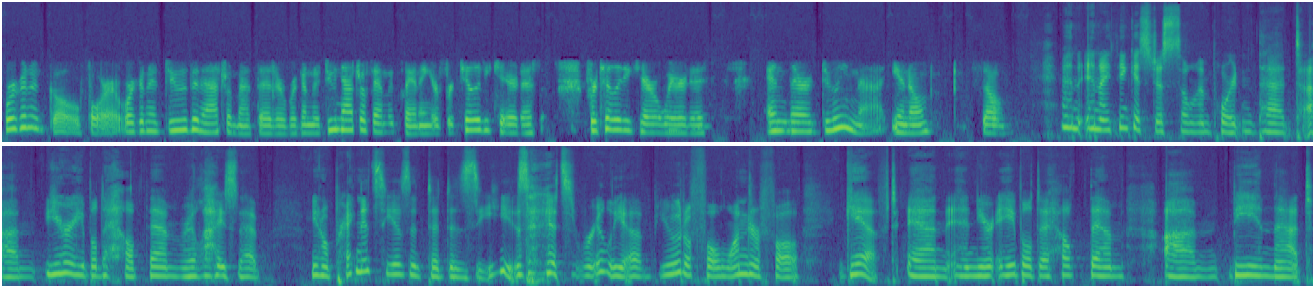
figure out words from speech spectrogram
we're gonna go for it. We're gonna do the natural method, or we're gonna do natural family planning, or fertility care, fertility care awareness, and they're doing that. You know, so and and I think it's just so important that um, you're able to help them realize that you know pregnancy isn't a disease; it's really a beautiful, wonderful gift, and and you're able to help them um, be in that.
